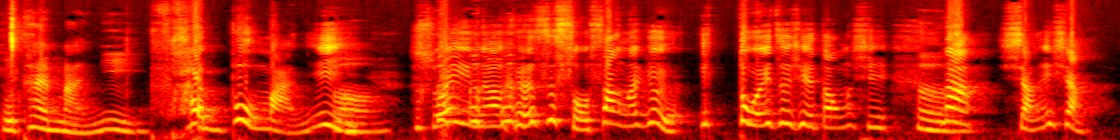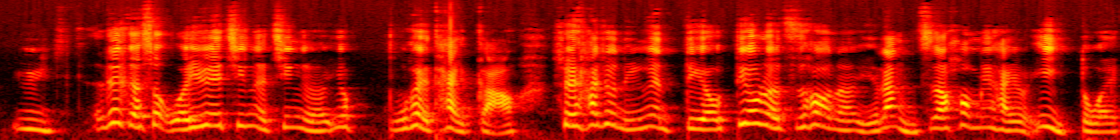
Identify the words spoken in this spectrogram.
不太满意，很不满意，嗯、所以呢，可是手上呢又有一堆这些东西，嗯、那想一想。与那个时候违约金的金额又不会太高，所以他就宁愿丢丢了之后呢，也让你知道后面还有一堆。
